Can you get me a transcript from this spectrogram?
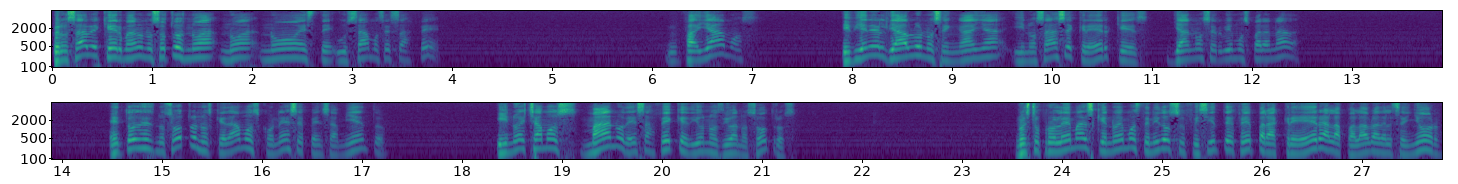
Pero sabe que, hermano, nosotros no, este, usamos esa fe. Fallamos. Y viene el diablo, nos engaña y nos hace creer que ya no servimos para nada. Entonces nosotros nos quedamos con ese pensamiento y no echamos mano de esa fe que Dios nos dio a nosotros. Nuestro problema es que no hemos tenido suficiente fe para creer a la palabra del Señor.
